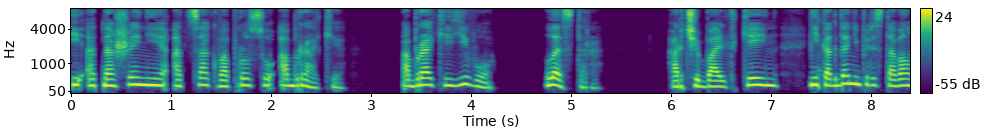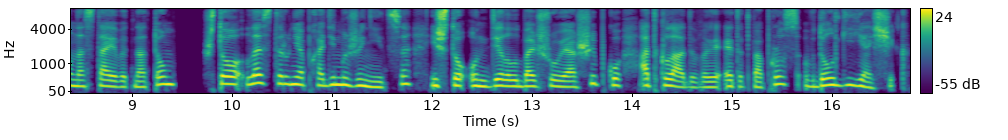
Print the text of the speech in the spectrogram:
и отношение отца к вопросу о браке, о браке его, Лестера. Арчибальд Кейн никогда не переставал настаивать на том, что Лестеру необходимо жениться и что он делал большую ошибку, откладывая этот вопрос в долгий ящик.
